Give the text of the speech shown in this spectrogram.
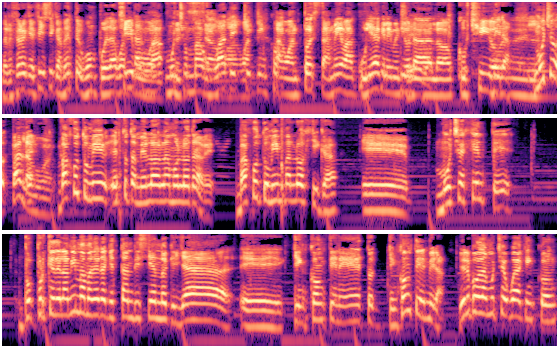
Me refiero a que físicamente el weón puede aguantar pues, más- bueno, muchos sí, más guates que King Kong. Aguantó esta meba culia que le metió Sí, la- los cuchillos Mira, en la mucho, espalda, eh, bajo tu esto también lo hablamos la otra vez. Bajo tu misma lógica, eh, mucha gente, porque de la misma manera que están diciendo que ya eh, King Kong tiene esto, King Kong tiene, mira, yo le puedo dar mucha hueá a King Kong,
